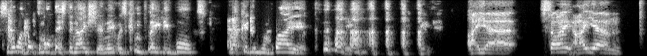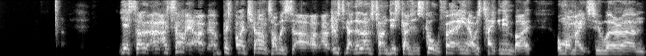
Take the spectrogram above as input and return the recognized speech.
So when I got to my destination, it was completely warped and I couldn't even play it. I, uh, so I, I, um, yeah, so I, started, I, just by chance, I was, uh, I used to go to the lunchtime discos at school. 13, I was taken in by all my mates who were, um,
